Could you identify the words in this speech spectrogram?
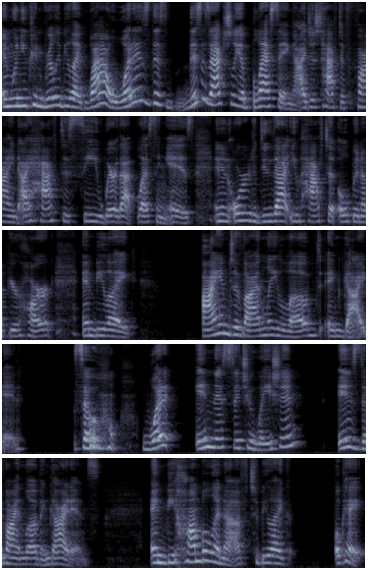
and when you can really be like, wow, what is this? This is actually a blessing. I just have to find, I have to see where that blessing is. And in order to do that, you have to open up your heart and be like, I am divinely loved and guided. So, what in this situation is divine love and guidance? And be humble enough to be like, okay,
